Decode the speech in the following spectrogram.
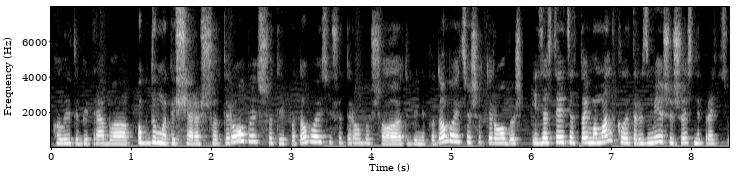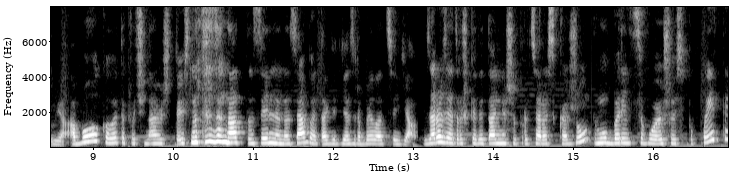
коли тобі треба обдумати ще раз, що ти робиш, що тобі подобається, що ти робиш, що тобі не подобається, що ти робиш. І застається в той момент, коли ти розумієш, що щось не працює, або коли ти починаєш тиснути занадто сильно на себе, так як я зробила це я. Зараз я трошки детальніше про це розкажу, тому беріть з собою щось попити.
